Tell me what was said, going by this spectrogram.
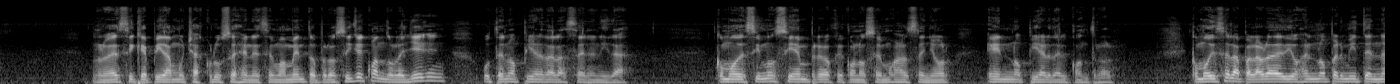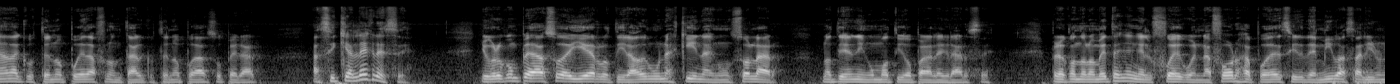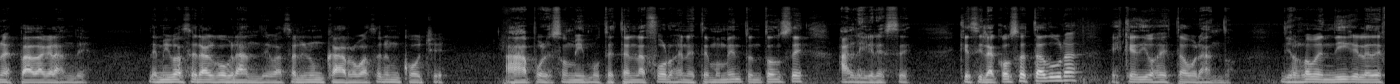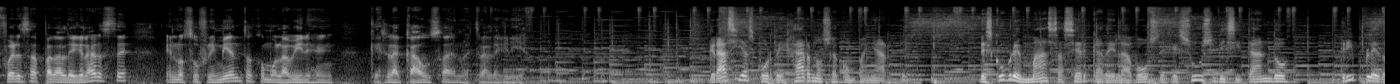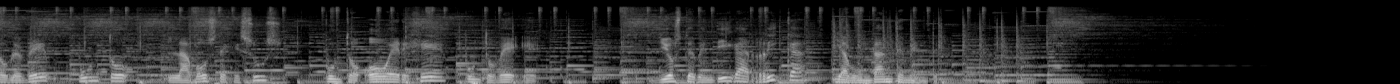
No le voy a decir que pida muchas cruces en ese momento, pero sí que cuando le lleguen, usted no pierda la serenidad. Como decimos siempre los que conocemos al Señor, Él no pierde el control. Como dice la palabra de Dios, Él no permite nada que usted no pueda afrontar, que usted no pueda superar. Así que alégrese. Yo creo que un pedazo de hierro tirado en una esquina, en un solar, no tiene ningún motivo para alegrarse. Pero cuando lo meten en el fuego, en la forja, puede decir, de mí va a salir una espada grande, de mí va a ser algo grande, va a salir un carro, va a ser un coche. Ah, por eso mismo usted está en la forja en este momento, entonces alégrese. Que si la cosa está dura, es que Dios está orando. Dios lo bendiga y le dé fuerzas para alegrarse en los sufrimientos como la Virgen, que es la causa de nuestra alegría. Gracias por dejarnos acompañarte. Descubre más acerca de la voz de Jesús visitando www.lavozdejesús.org.be. Dios te bendiga rica y abundantemente.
